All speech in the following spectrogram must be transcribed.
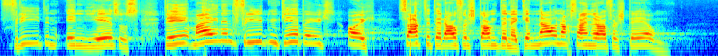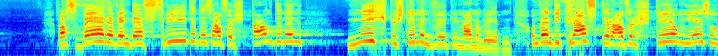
Frieden in Jesus. De, meinen Frieden gebe ich euch, sagte der Auferstandene, genau nach seiner Auferstehung. Was wäre, wenn der Friede des Auferstandenen mich bestimmen würde in meinem Leben? Und wenn die Kraft der Auferstehung Jesu,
